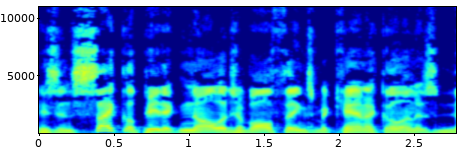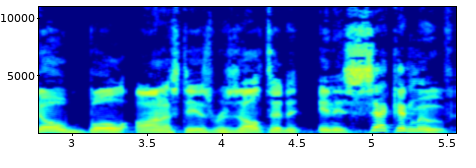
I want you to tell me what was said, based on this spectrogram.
His encyclopedic knowledge of all things mechanical and his no bull honesty has resulted in his second move.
